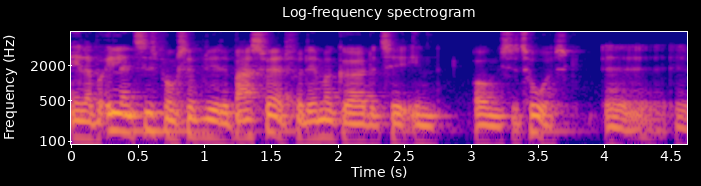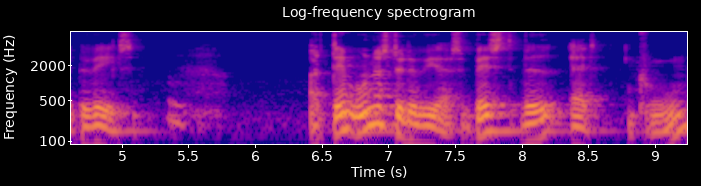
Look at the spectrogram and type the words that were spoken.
Eller på et eller andet tidspunkt, så bliver det bare svært for dem at gøre det til en organisatorisk øh, øh bevægelse. Og dem understøtter vi altså bedst ved, at en kommune,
